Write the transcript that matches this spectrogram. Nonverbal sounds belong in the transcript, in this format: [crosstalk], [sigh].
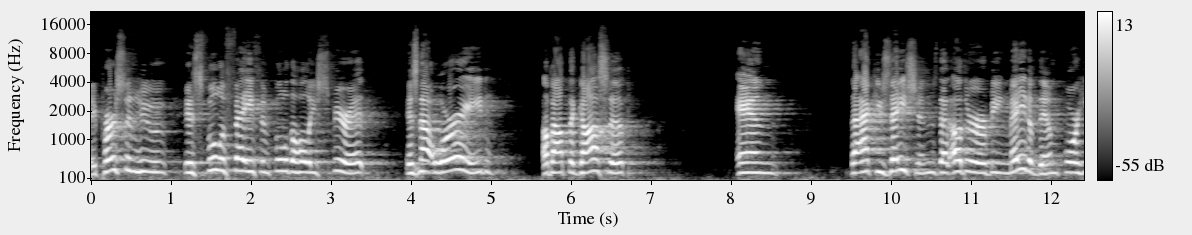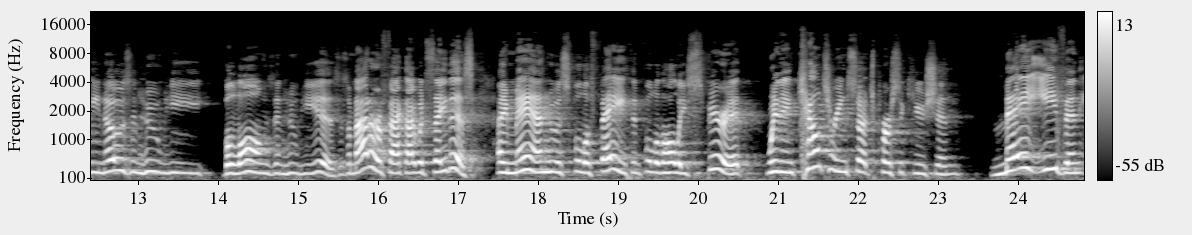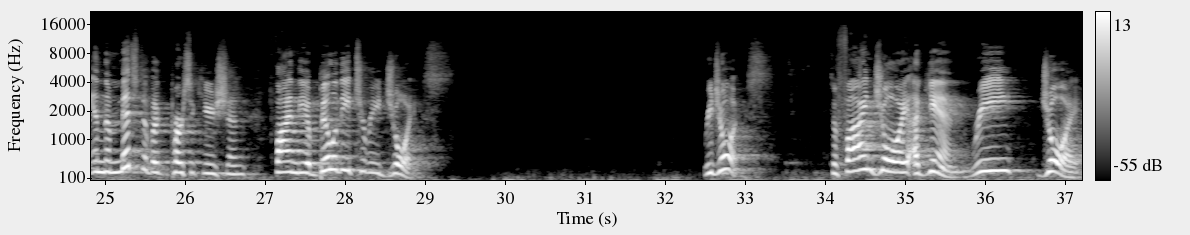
A person who is full of faith and full of the Holy Spirit is not worried about the gossip and the accusations that other are being made of them, for he knows in whom he belongs, and whom he is. As a matter of fact, I would say this a man who is full of faith and full of the Holy Spirit, when encountering such persecution, may even, in the midst of a persecution, find the ability to rejoice. Rejoice. To find joy again. Rejoice.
